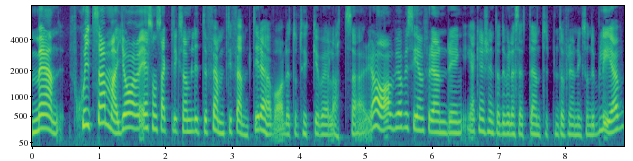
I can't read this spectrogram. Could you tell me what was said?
Men skitsamma, jag är som sagt liksom lite 50-50 i det här valet och tycker väl att så här, ja, jag vill se en förändring. Jag kanske inte hade velat se den typen av förändring som det blev.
